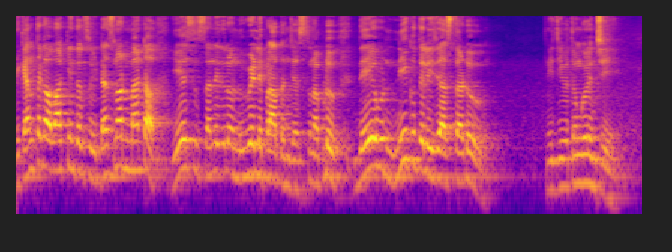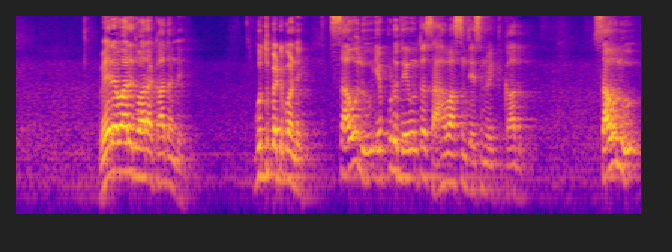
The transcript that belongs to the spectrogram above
నీకు ఎంతగా వాక్యం తెలుసు? It does not matter Yesu సన్నిధిలో నువ్వు వెళ్ళి ప్రార్థన చేస్తున్నప్పుడు దేవుడు నీకు తెలియజేస్తాడు. నీ జీవితం గురించి. వేరే వారి ద్వారా కాదండి. గుర్తుపెట్టుకోండి. సౌలు ఎప్పుడు దేవునితో సహవాసం చేసిన వ్యక్తి కాదు. సౌలు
